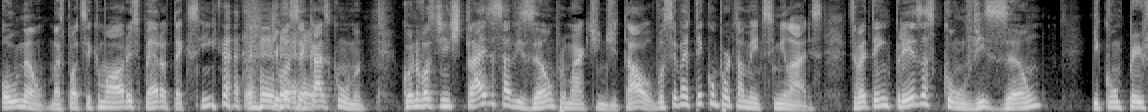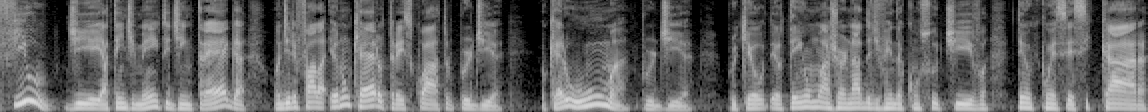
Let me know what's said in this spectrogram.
Ou não, mas pode ser que uma hora eu espero até que sim, que você case com uma. Quando você, a gente traz essa visão para o marketing digital, você vai ter comportamentos similares. Você vai ter empresas com visão e com perfil de atendimento e de entrega, onde ele fala: eu não quero três, quatro por dia, eu quero uma por dia. Porque eu, eu tenho uma jornada de venda consultiva, tenho que conhecer esse cara,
